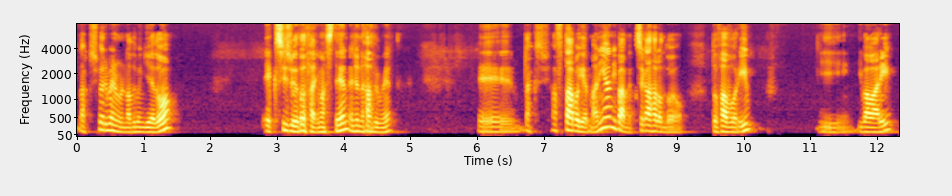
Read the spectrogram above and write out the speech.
Εντάξει, περιμένουμε να δούμε και εδώ. Εξίσου εδώ θα είμαστε, έτσι να δούμε. Ε, εντάξει, αυτά από Γερμανία. Είπαμε, ξεκάθαρο το, το φαβορή, η, η Βαβαρή.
